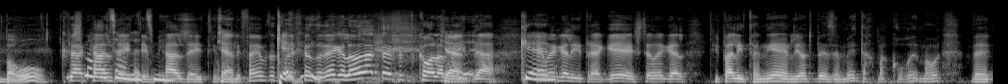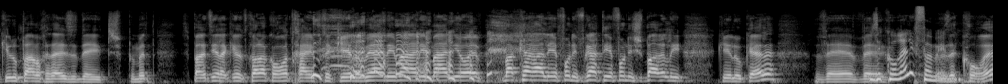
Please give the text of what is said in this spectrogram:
ברור. קל דייטים. קל דייטים. כן. לפעמים אתה כן. צריך כזה רגע, לא לתת את כל כן. המידע. כן. תן רגע להתרגש, תן רגע טיפה להתעניין, להיות באיזה מתח, מה קורה, מה... וכאילו פעם אחת היה איזה דייט, שבאמת סיפרתי לה כאילו את כל הקורות חיים שלי, כאילו מי אני, מה אני, מה אני אוהב, מה קרה לי, איפה נפגעתי, איפה נשבר לי, כאילו כאלה. ו- ו- זה קורה לפעמים. זה קורה,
